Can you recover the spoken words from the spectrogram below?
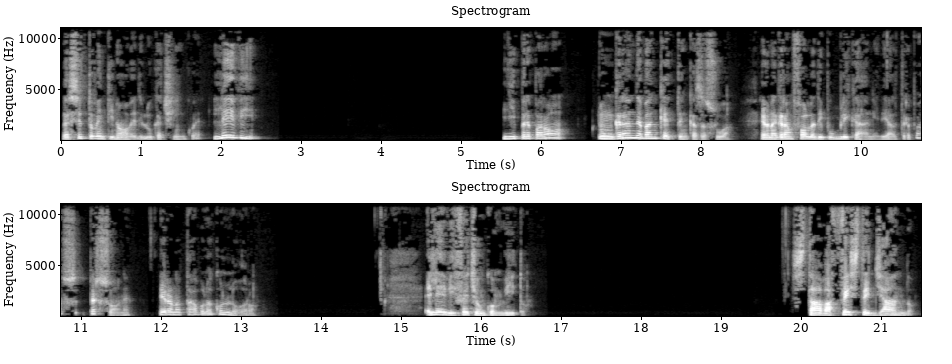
Versetto 29 di Luca 5. Levi gli preparò un grande banchetto in casa sua e una gran folla di pubblicani e di altre persone erano a tavola con loro. E Levi fece un convito. Stava festeggiando.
